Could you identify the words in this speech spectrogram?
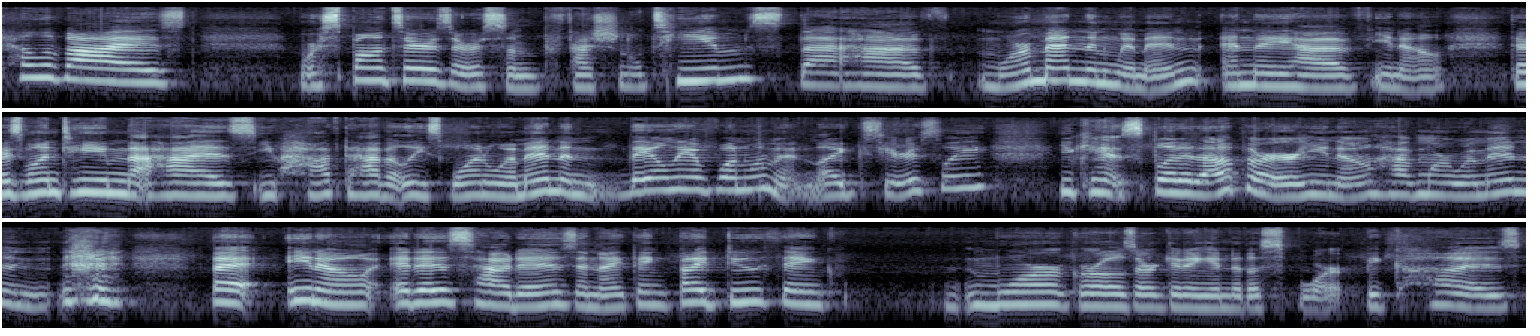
televised, more sponsors. Are some professional teams that have more men than women, and they have you know there's one team that has you have to have at least one woman, and they only have one woman. Like seriously, you can't split it up or you know have more women and. but you know it is how it is and i think but i do think more girls are getting into the sport because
